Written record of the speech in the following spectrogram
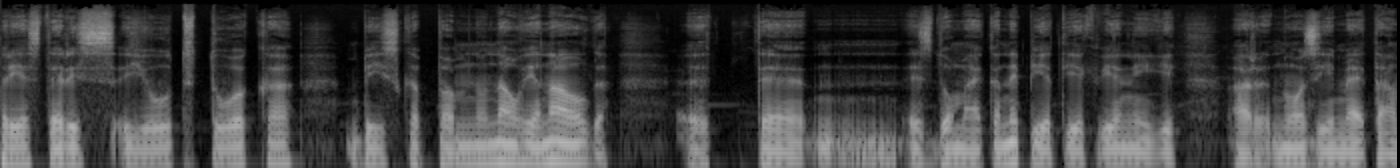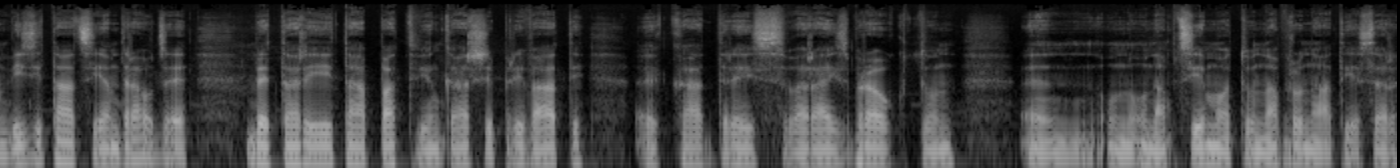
priesteris jūt to, ka bīskapam nu nav viena alga. E, te es domāju, ka nepietiek vienīgi ar nozīmētām vizitācijām draudzē, bet arī tāpat vienkārši privāti kādreiz var aizbraukt un uh, un, un apciemot un aprunāties ar,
